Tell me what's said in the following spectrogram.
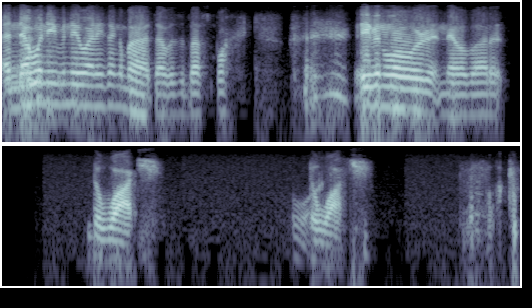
And no one even knew anything about it. That was the best part. even Lawler didn't know about it. The watch. The watch. Fuck.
